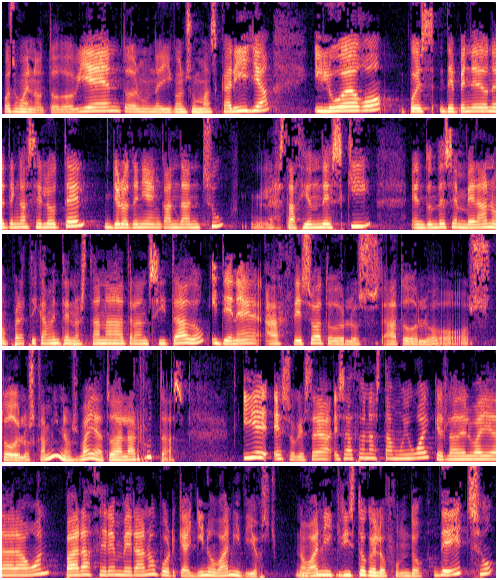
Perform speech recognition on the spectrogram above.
pues bueno, todo bien, todo el mundo allí con su mascarilla. Y luego, pues depende de dónde tengas el hotel. Yo lo tenía en Candanchú, la estación de esquí. Entonces en verano prácticamente no está nada transitado y tiene acceso a todos los, a todos los, todos los caminos, vaya, a todas las rutas. Y eso, que esa, esa zona está muy guay, que es la del Valle de Aragón, para hacer en verano porque allí no va ni Dios, no va ni Cristo que lo fundó. De hecho,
